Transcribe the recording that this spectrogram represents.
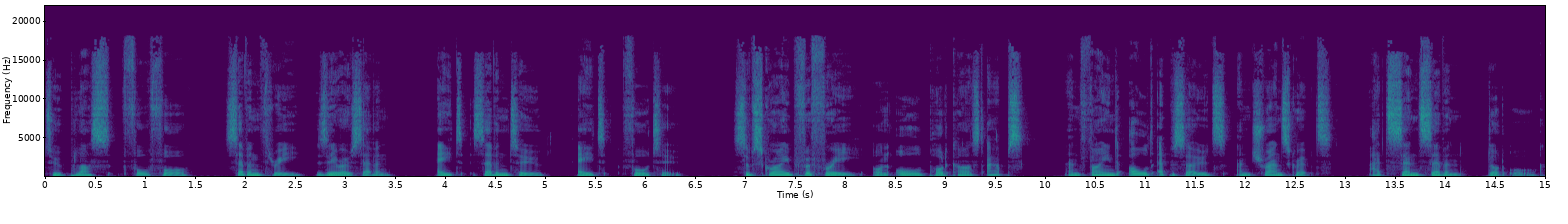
to plus 44 7307 872 842. Subscribe for free on all podcast apps and find old episodes and transcripts at send7.org.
